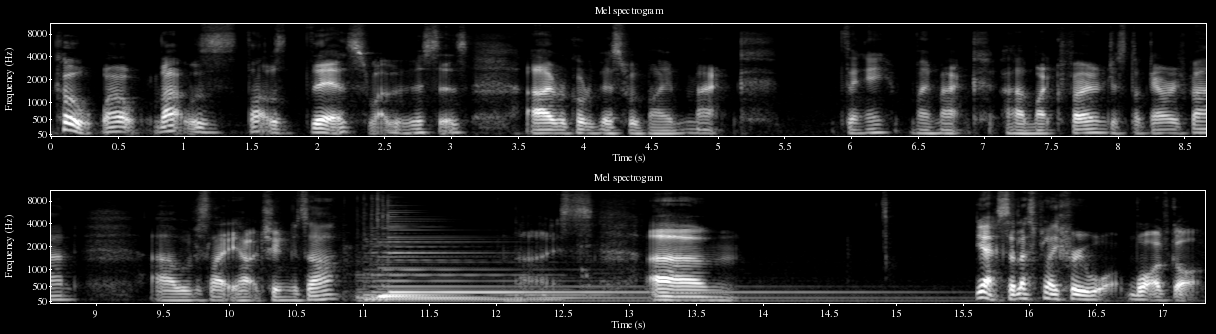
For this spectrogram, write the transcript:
cool. Well that was that was this whatever this is. I recorded this with my mac thingy my mac uh, microphone just on garageband uh, with a slightly out of tune guitar. Um, yeah, so let's play through what, what I've got.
